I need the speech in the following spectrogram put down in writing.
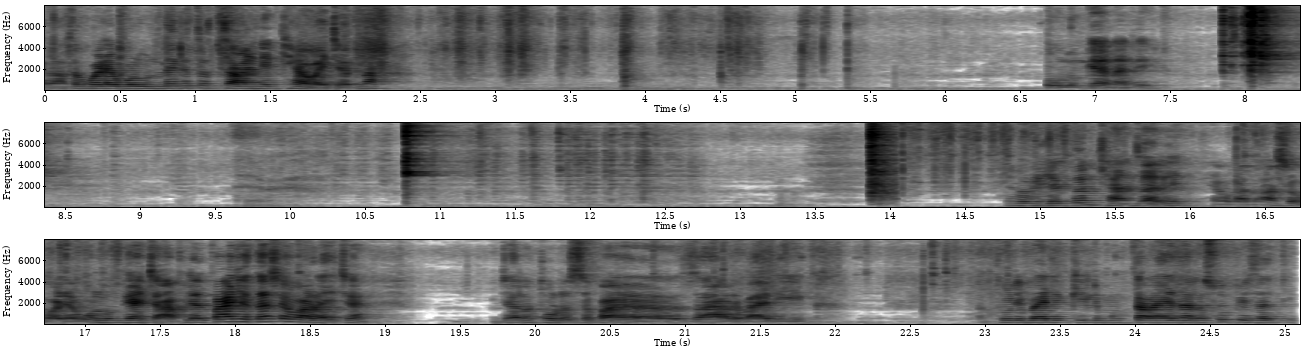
कारण आता वड्या वळून लगेचच चाळणीत ठेवायच्यात ना. वळून घेणार आहे. हे बघा एकदम छान झाले. हे बघा आता अशा वड्या वळून घ्यायच्या. आपल्याला पाहिजे तशा वळायच्या. ज्याला थोडंसं पा जाड बारीक. थोडी बारीक केली मग तळाय जरा सोपी जाते.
